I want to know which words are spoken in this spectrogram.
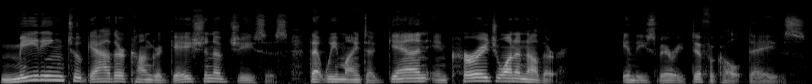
meeting together congregation of Jesus, that we might again encourage one another in these very difficult days.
